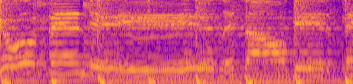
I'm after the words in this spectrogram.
You're offended. Let's all get offended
